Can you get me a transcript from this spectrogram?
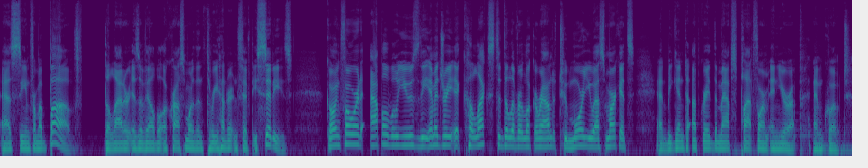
as seen from above. The latter is available across more than 350 cities. Going forward, Apple will use the imagery it collects to deliver look around to more US markets and begin to upgrade the Maps platform in Europe. End quote.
